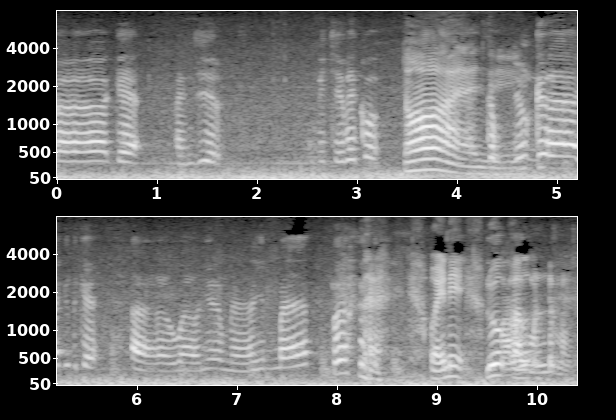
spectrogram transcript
eh, kayak anjir ini cewek kok oh kep anjing juga gitu kayak awalnya main mata nah wah ini lu kalau mendem aja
